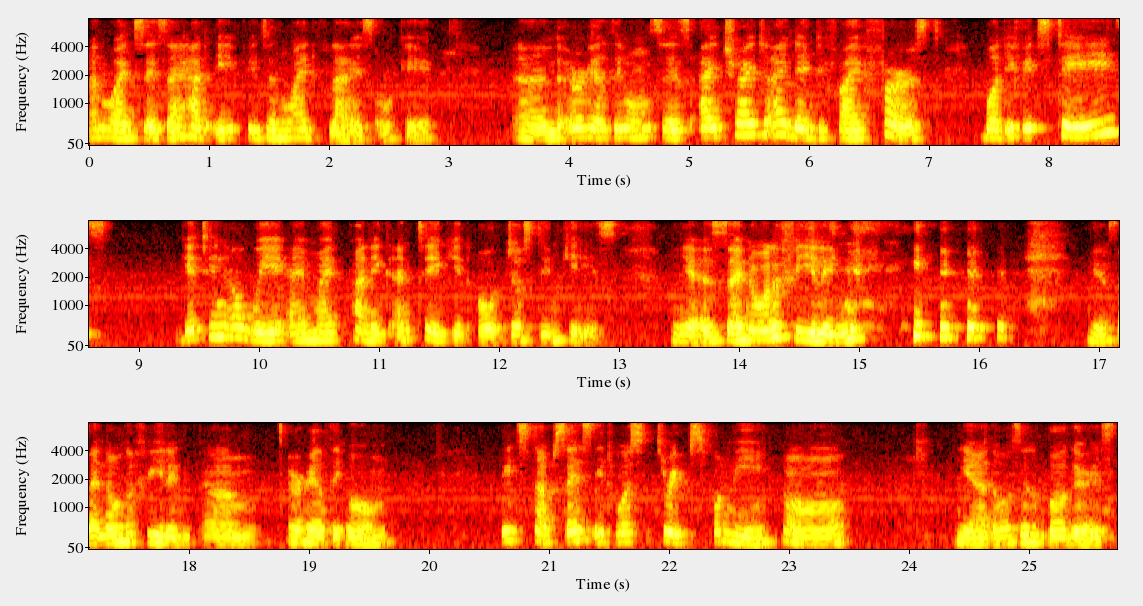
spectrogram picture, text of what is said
And White says, I had aphids and whiteflies. Okay. And Her Healthy Home says, I try to identify first, but if it stays getting away, I might panic and take it out just in case. Yes, I know the feeling. yes, I know the feeling. Um, Her Healthy Home. Pit Stop says it was thrips for me. Oh, Yeah, those the buggers.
